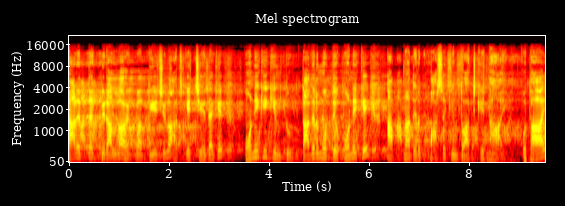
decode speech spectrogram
নারের তাকবির আল্লাহ একবার দিয়েছিল, আজকে চেয়ে দেখেন অনেকেই কিন্তু তাদের মধ্যে অনেকে আপনাদের পাশে কিন্তু আজকে নাই। কোথায়?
